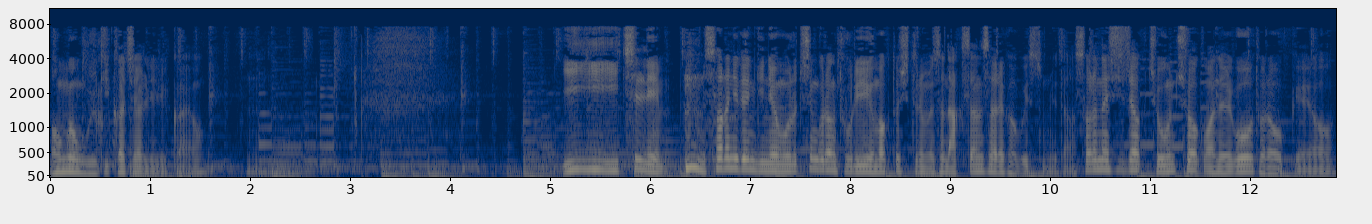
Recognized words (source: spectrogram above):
엉엉 울기까지 할 일일까요? 음. 2227님, 서른이 된 기념으로 친구랑 둘이 음악도시 들으면서 낙산사를 가고 있습니다. 서른의 시작 좋은 추억 만들고 돌아올게요.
